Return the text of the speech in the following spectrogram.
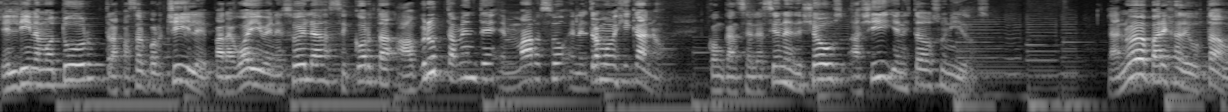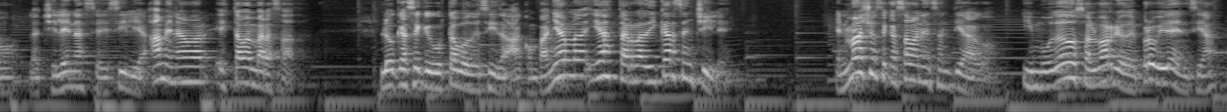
El Dynamo Tour, tras pasar por Chile, Paraguay y Venezuela, se corta abruptamente en marzo en el tramo mexicano, con cancelaciones de shows allí y en Estados Unidos. La nueva pareja de Gustavo, la chilena Cecilia Amenábar, estaba embarazada, lo que hace que Gustavo decida acompañarla y hasta radicarse en Chile. En mayo se casaban en Santiago y mudados al barrio de Providencia,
